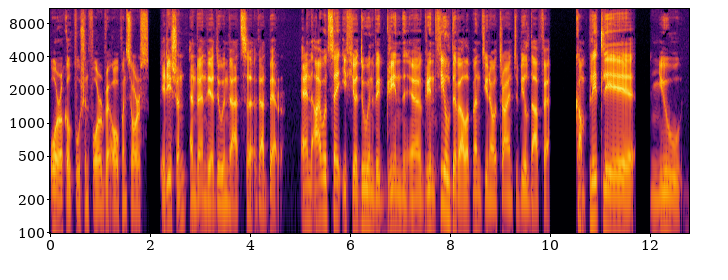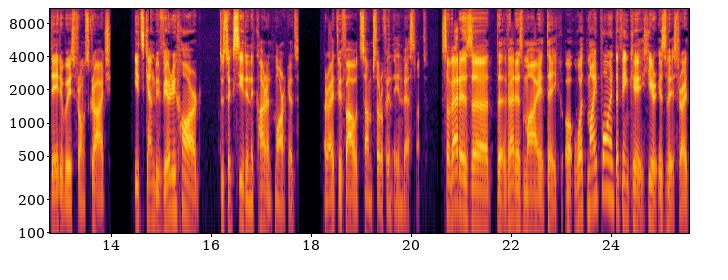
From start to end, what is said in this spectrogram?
Oracle pushing forward the open source edition, and then we are doing that uh, that better. And I would say if you're doing the green uh, greenfield development, you know, trying to build up a completely new database from scratch, it can be very hard to succeed in the current market, right, without some sort of an investment. So that is uh, th- that is my take. Uh, what my point I think uh, here is this, right?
